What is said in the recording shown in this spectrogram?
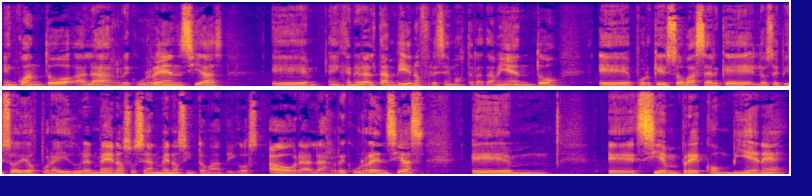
En cuanto a las recurrencias, eh, en general también ofrecemos tratamiento. Eh, porque eso va a hacer que los episodios por ahí duren menos o sean menos sintomáticos. Ahora, las recurrencias siempre conviene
